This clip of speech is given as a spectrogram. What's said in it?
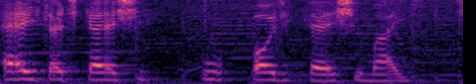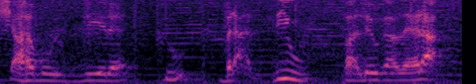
R7 Cash, o podcast mais charmoseira do Brasil. Valeu, galera!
